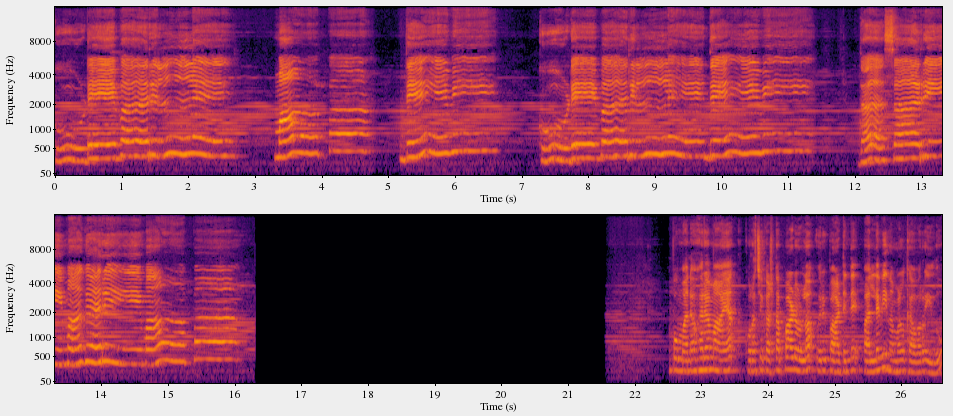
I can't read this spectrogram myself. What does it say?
കൂടെ വരില്ലേ ദേവി കൂടെ വരില്ലേ ദേവി? ദസരി മകരി അപ്പോൾ മനോഹരമായ കുറച്ച് കഷ്ടപ്പാടുള്ള ഒരു പാട്ടിന്റെ പല്ലവി നമ്മൾ കവർ ചെയ്തു.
